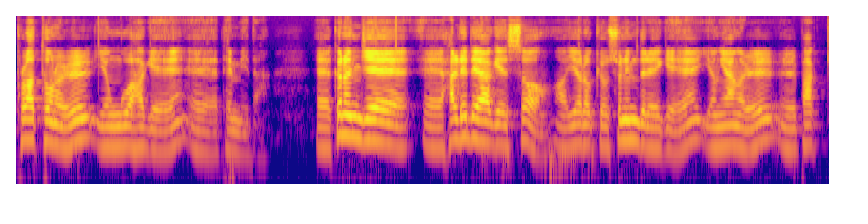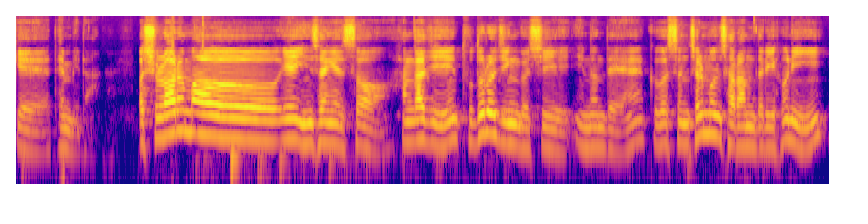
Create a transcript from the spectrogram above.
플라톤을 연구하게 됩니다. 그는 이제 할레 대학에서 어, 여러 교수님들에게 영향을 받게 됩니다. 슐라르마의 인생에서 한 가지 두드러진 것이 있는데 그것은 젊은 사람들이 흔히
